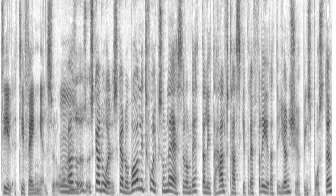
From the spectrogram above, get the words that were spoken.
Till, till fängelse. Då. Alltså, ska, då, ska då vanligt folk som läser om detta lite halvtaskigt refererat i Jönköpingsposten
